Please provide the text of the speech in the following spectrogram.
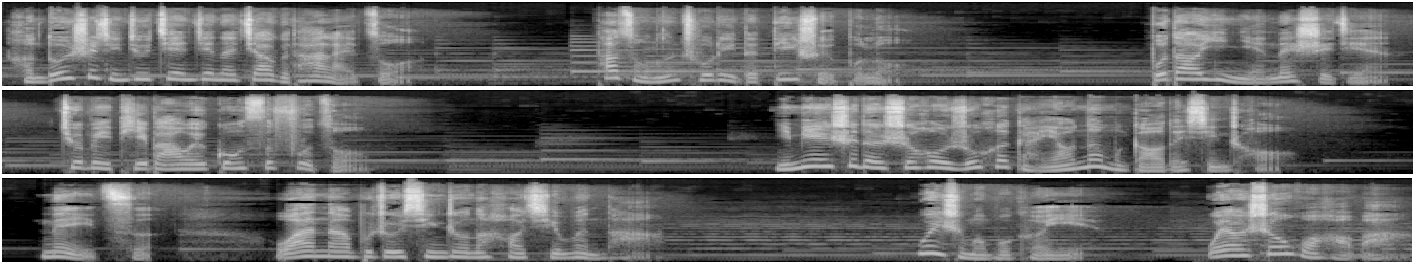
很多事情就渐渐的交给她来做，她总能处理的滴水不漏。不到一年的时间，就被提拔为公司副总。你面试的时候如何敢要那么高的薪酬？那一次，我按捺不住心中的好奇，问他：“为什么不可以？我要生活好吧，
